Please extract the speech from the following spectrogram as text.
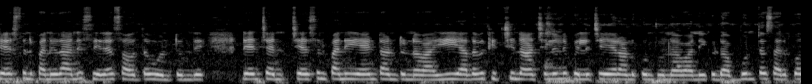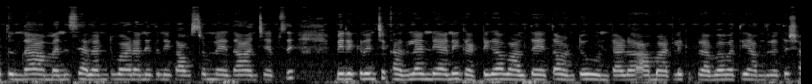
చేస్తున్న పనిరా అని సీరియస్ అవుతూ ఉంటుంది. నేను చేసిన పని ఏంటంటున్నావా? ఈ అదవికిచ్చి ఇచ్చి నా చెల్లిని పెళ్ళి చేయాలనుకుంటున్నావా? నీకు డబ్బుంటే సరిపోతుందా? ఆ మనిషి అలాంటి వాడు అనేది నీకు అవసరం లేదా? అని చెప్పి మీరు ఇక్కడి నుంచి కదలండి అని గట్టిగా వాళ్ళతో అయితే అంటూ ఉంటాడు. ఆ మాటలకి ప్రభావతి అందరూ అయితే షాక్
